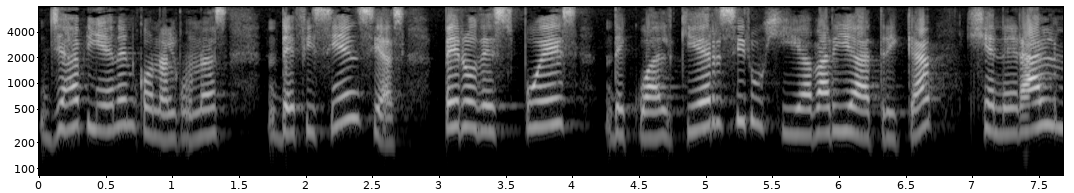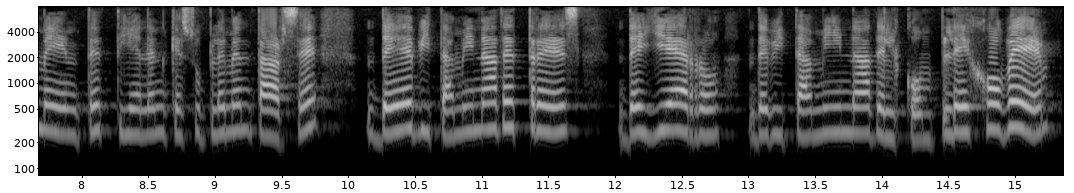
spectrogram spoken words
ya vienen con algunas deficiencias, pero después de cualquier cirugía bariátrica, generalmente tienen que suplementarse de vitamina D3, de hierro, de vitamina del complejo B,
